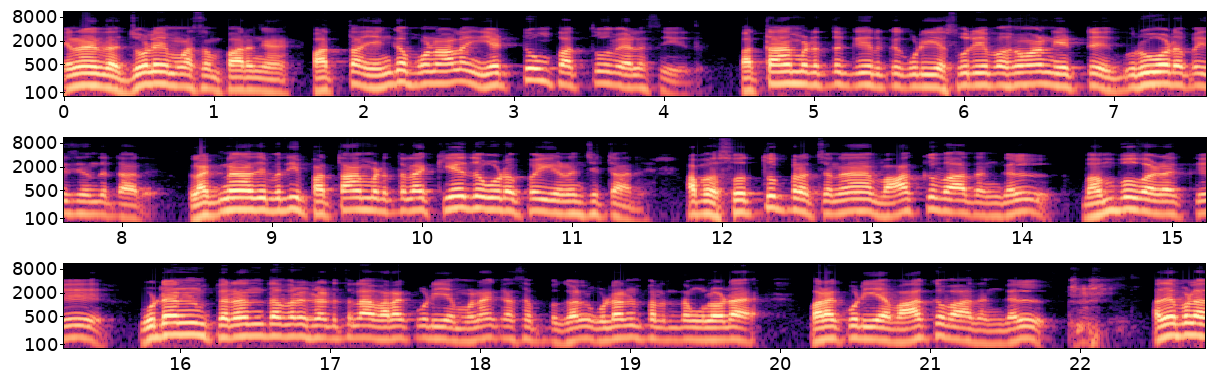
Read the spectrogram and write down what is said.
ஏன்னா இந்த ஜூலை மாதம் பாருங்கள் பத்தா எங்கே போனாலும் எட்டும் பத்தும் வேலை செய்யுது. பத்தாம் இடத்துக்கு இருக்கக்கூடிய சூரிய பகவான் எட்டு குருவோட போய் சேர்ந்துட்டாரு. லக்னாதிபதி பத்தாம் இடத்துல கேதுவோட போய் இணைஞ்சிட்டார். அப்போ சொத்து பிரச்சனை வாக்குவாதங்கள் வம்பு வழக்கு உடன் பிறந்தவர்களிடத்துல வரக்கூடிய மனக்கசப்புகள் உடன் பிறந்தவங்களோட வரக்கூடிய வாக்குவாதங்கள் அதே போல்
